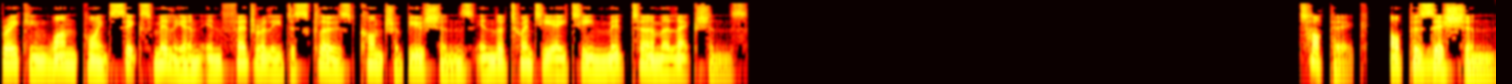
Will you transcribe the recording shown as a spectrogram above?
breaking 1.6 million in federally disclosed contributions in the 2018 midterm elections. Topic: Opposition.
